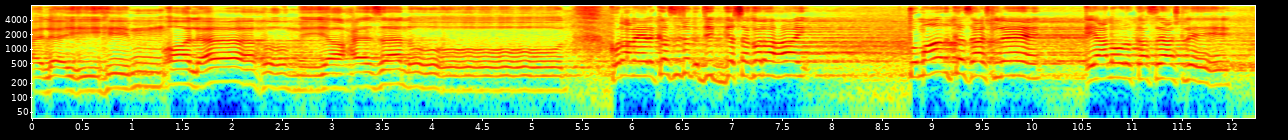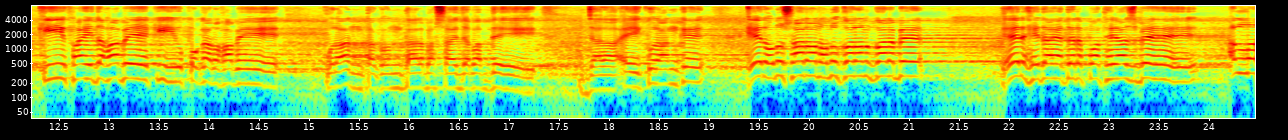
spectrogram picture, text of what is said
আলাইহিম ওয়ালা হুম কোরআনের কাছে যদি জিজ্ঞাসা করা হয়, তোমার কাছে আসলে, এই আলোর কাছে আসলে কি ফায়দা হবে, কি উপকার হবে? কোরআন তখন তার ভাষায় জবাব দেয়, যারা এই কোরআনকে এর অনুসরণ, অনুকরণ করবে এর হেদায়েতের পথে আসবে। আল্লাহ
